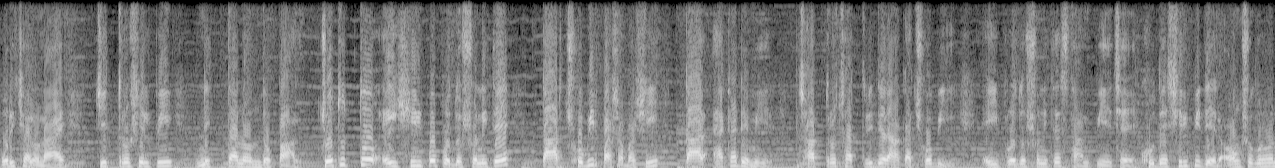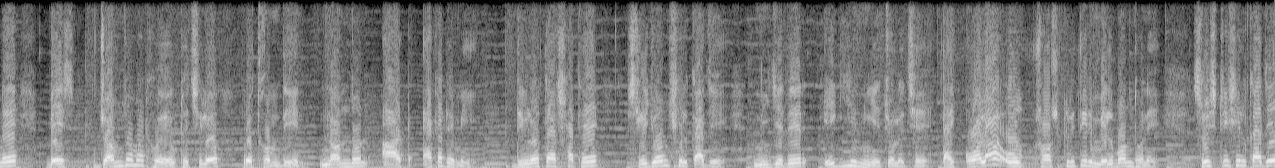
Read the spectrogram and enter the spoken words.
পরিচালনায় চিত্রশিল্পী নিত্যানন্দ পাল। চতুর্থ এই শিল্প প্রদর্শনীতে তার ছবির পাশাপাশি তার একাডেমির ছাত্রছাত্রীদের আঁকা ছবি এই প্রদর্শনীতে স্থান পেয়েছে। ক্ষুদে শিল্পীদের অংশগ্রহণে বেশ জমজমাট হয়ে উঠেছিল প্রথম দিন। নন্দন আর্ট একাডেমি দৃঢ়তার সাথে সৃজনশীল কাজে নিজেদের এগিয়ে নিয়ে চলেছে। তাই কলা ও সংস্কৃতির মেলবন্ধনে সৃষ্টিশীল কাজে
